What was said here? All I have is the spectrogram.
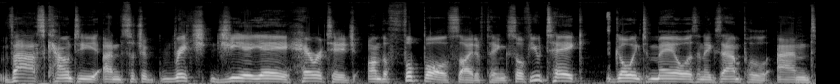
vast county and such a rich GAA heritage on the football side of things. So if you take going to Mayo as an example and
